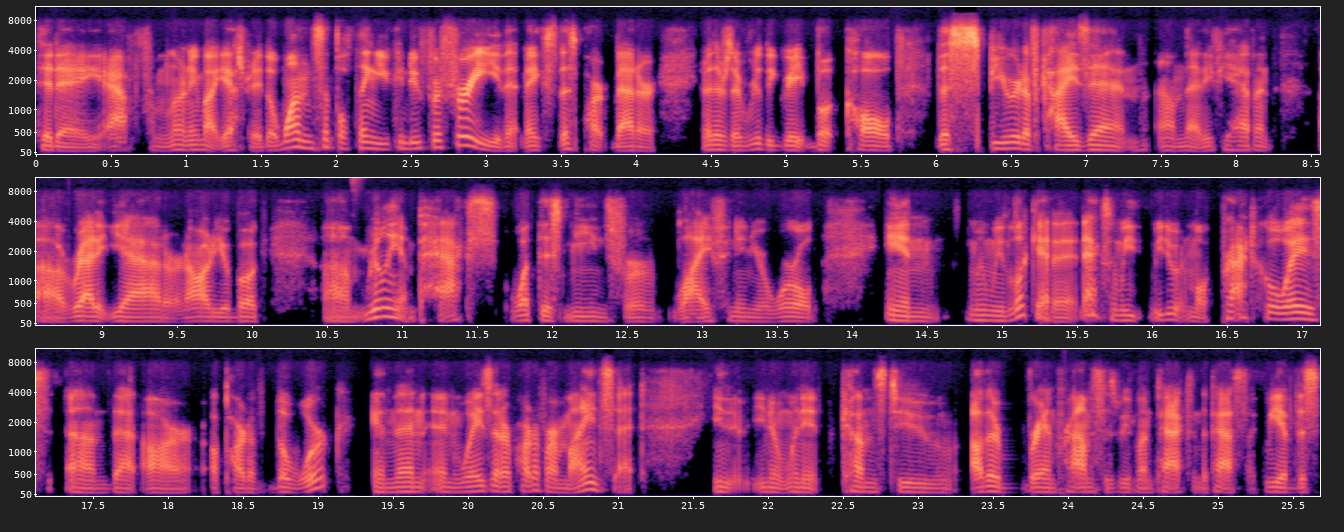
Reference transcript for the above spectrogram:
today after from learning about yesterday, the one simple thing you can do for free that makes this part better. You know, there's a really great book called The Spirit of Kaizen um, that if you haven't uh, read it yet or an audiobook, um, really unpacks what this means for life and in your world. And when we look at it next, and we, we do it in more practical ways um, that are a part of the work, and then in ways that are part of our mindset. You know, you know, when it comes to other brand promises we've unpacked in the past, like we have this,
